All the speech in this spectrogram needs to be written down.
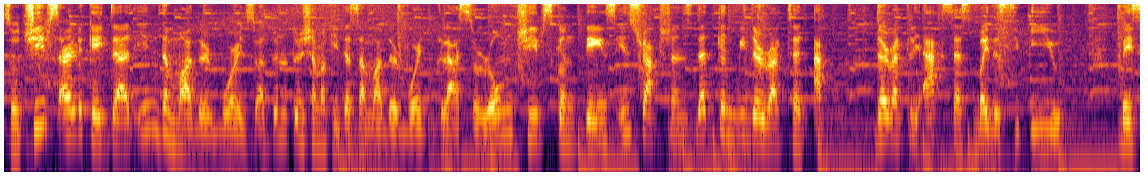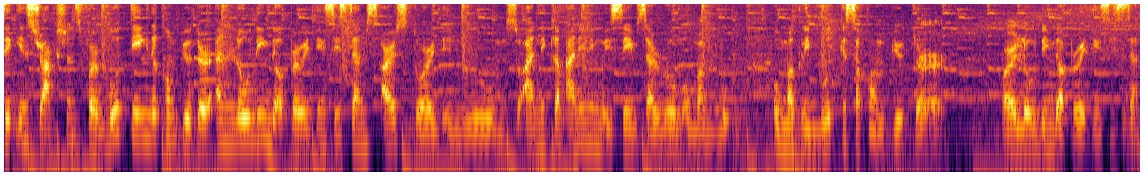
So, chips are located in the motherboard. So, ato na siya makita sa motherboard class. So, ROM chips contains instructions that can be directed ac directly accessed by the CPU. Basic instructions for booting the computer and loading the operating systems are stored in ROM. So, ani kam ani nimo i-save sa ROM o mag o mag-reboot ka sa computer or loading the operating system.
